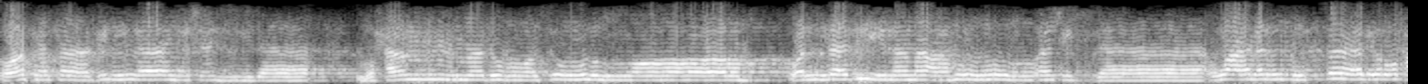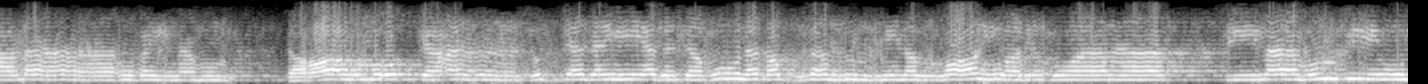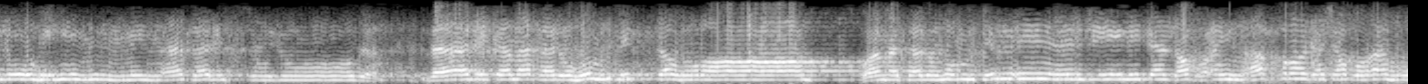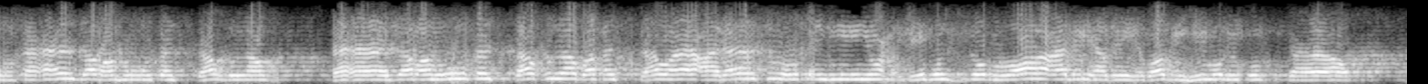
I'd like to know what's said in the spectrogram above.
وكفى بالله شهيدا. محمد رسول الله والذين معه أشداء وعلى الكفار رحماء بينهم. تراهم ركعا سجدا يبتغون فضلا من الله ورضوانا. فيما هم في وجوههم من أثر السجود. ذلك مثلهم في التوراة ومثلهم في الإنجيل كزرع أخرج شطأه فآزره فاستغلظ فآزره فاستغلظ فاستوى على سوقه يعجب الزراع ليغيظ بهم الكفار.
